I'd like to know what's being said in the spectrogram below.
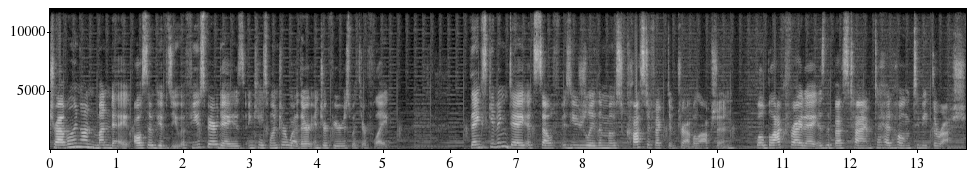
Traveling on Monday also gives you a few spare days in case winter weather interferes with your flight. Thanksgiving Day itself is usually the most cost-effective travel option, while Black Friday is the best time to head home to beat the rush.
